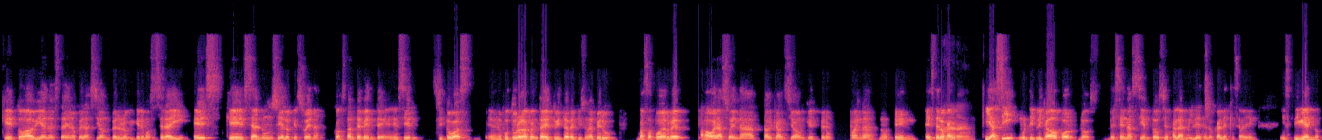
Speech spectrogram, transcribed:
que todavía no está en operación, pero lo que queremos hacer ahí es que se anuncie lo que suena constantemente. Es decir, si tú vas en el futuro a la cuenta de Twitter de Aquí Suena Perú, vas a poder ver, ahora suena tal canción que es peruana, ¿no? En este local. Ah. Y así multiplicado por los decenas, cientos y ojalá miles de locales que se vayan inscribiendo.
